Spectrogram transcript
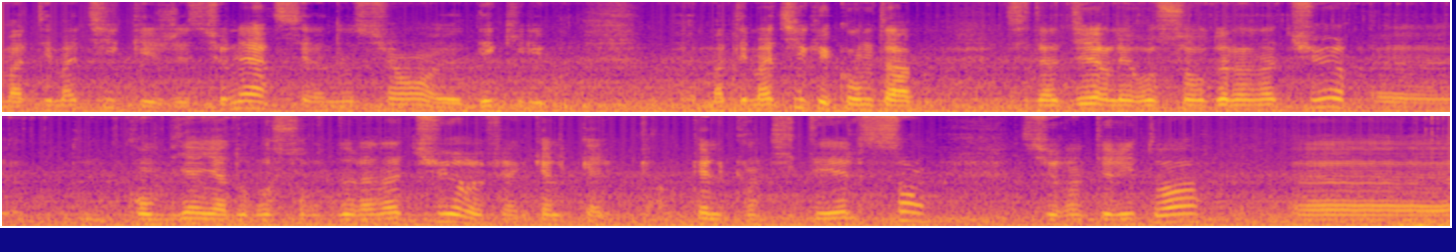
mathématique et gestionnaire, c'est la notion d'équilibre. mathématique et comptable, c'est-à-dire les ressources de la nature, combien il y a de ressources de la nature, enfin, quelle, quantité elles sont, sur un territoire. Euh,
